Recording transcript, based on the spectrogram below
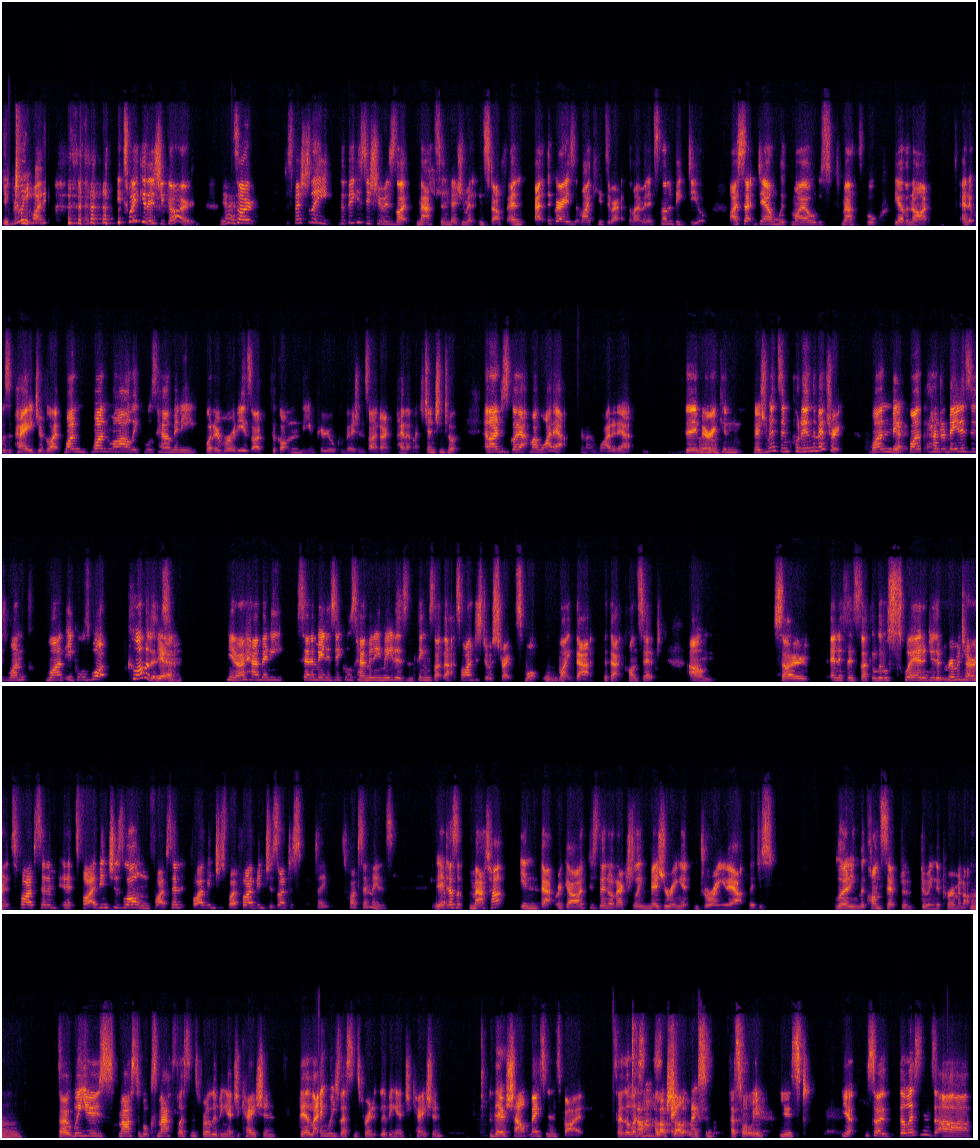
You Really tweak. quite you tweak it as you go. yeah. So especially the biggest issue is like maths and measurement and stuff. And at the grades that my kids are at at the moment, it's not a big deal. I sat down with my oldest maths book the other night and it was a page of like one one mile equals how many whatever it is. I've forgotten the imperial conversions. I don't pay that much attention to it. And I just got out my whiteout and I whited out the American measurements and put in the metric. One me- Yeah. 100 meters is one one equals what kilometers. Yeah. And, you know how many centimeters equals how many meters and things like that. So I just do a straight swap Mm. like that with that concept. Um, so and if there's like a little square to do the perimeter and it's five centimeters and it's five inches long, five cent five inches by five inches, I just say it's five centimeters. Yeah. It doesn't matter in that regard because they're not actually measuring it and drawing it out. They're just learning the concept of doing the perimeter. Mm. So we use Masterbooks math lessons for a living education, their language lessons for a living education. They're Charlotte Mason inspired. So the Oh, lessons I love Charlotte Mason. That's what we used. Yeah. So the lessons are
